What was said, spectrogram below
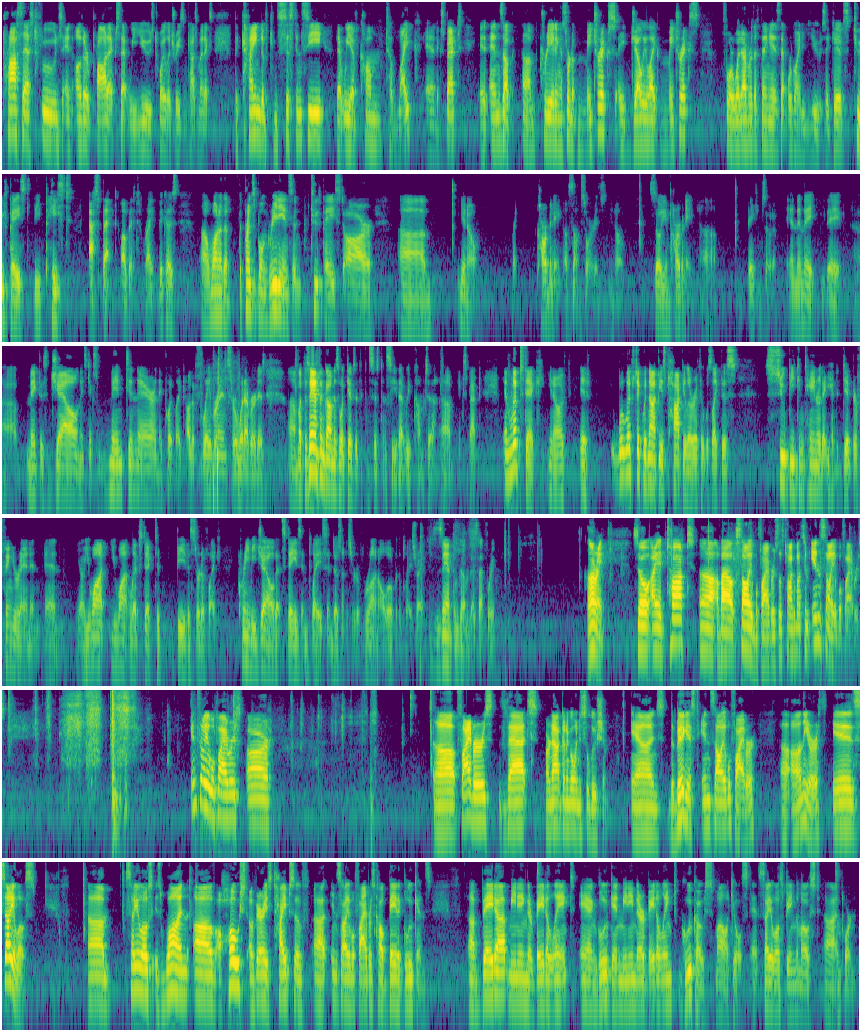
processed foods and other products that we use, toiletries and cosmetics, the kind of consistency that we have come to like and expect. It ends up um, creating a sort of matrix, a jelly-like matrix for whatever the thing is that we're going to use. It gives toothpaste the paste aspect of it, right? Because uh, one of the, the principal ingredients in toothpaste are, um, you know, like carbonate of some sort. It's, you know, sodium carbonate, uh, baking soda. And then they, they uh, make this gel and they stick some mint in there and they put like other flavorants or whatever it is. Uh, but the xanthan gum is what gives it the consistency that we've come to um, expect. And lipstick, you know, if, if well, lipstick would not be as popular if it was like this soupy container that you had to dip your finger in, and and you know you want you want lipstick to be this sort of like creamy gel that stays in place and doesn't sort of run all over the place, right? Xanthan gum does that for you. All right. So I had talked uh, about soluble fibers. Let's talk about some insoluble fibers. Insoluble fibers are uh, fibers that are not going to go into solution. And the biggest insoluble fiber uh, on the earth is cellulose. Um, cellulose is one of a host of various types of uh, insoluble fibers called beta glucans. Uh, beta meaning they're beta linked, and glucan meaning they're beta linked glucose molecules, and cellulose being the most uh, important.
